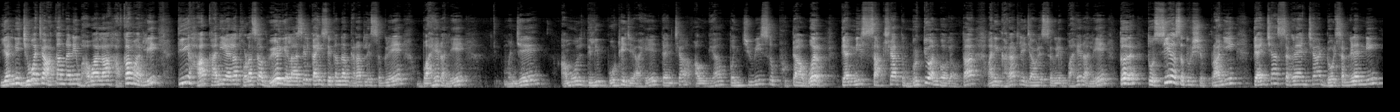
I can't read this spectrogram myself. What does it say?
यांनी जीवाच्या आकांदाने भावाला हाका मारली. ती हा खाली यायला थोडासा वेळ गेला असेल. काही सेकंदात घरातले सगळे बाहेर आले. म्हणजे अमोल दिलीप बोठे जे आहे त्यांच्या अवघ्या पंचवीस फुटावर त्यांनी साक्षात मृत्यू अनुभवला होता आणि घरातले ज्यावेळेस सगळे बाहेर आले तर तो सिंह सदृश्य प्राणी त्यांच्या सगळ्यांच्या डो सगळ्यांनी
